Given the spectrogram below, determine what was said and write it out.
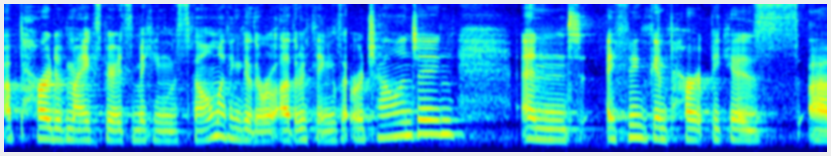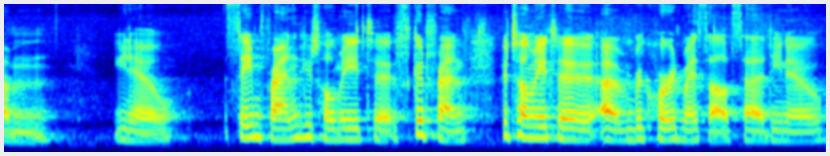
a part of my experience of making this film. I think that there were other things that were challenging, and I think in part because um, you know, same friend who told me to, it's good friend who told me to um, record myself said, you know,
